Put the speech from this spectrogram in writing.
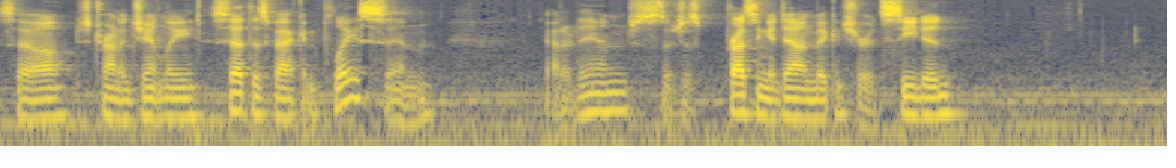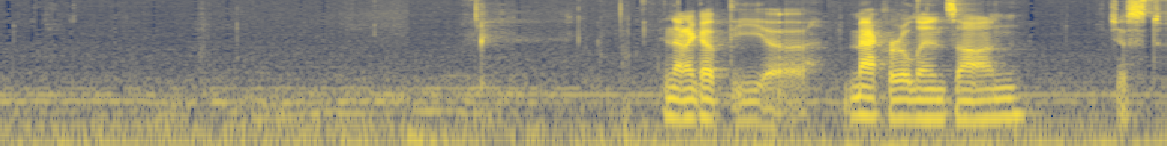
So just trying to gently set this back in place and got it in. Just, just pressing it down, making sure it's seated. And then I got the uh, macro lens on, just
